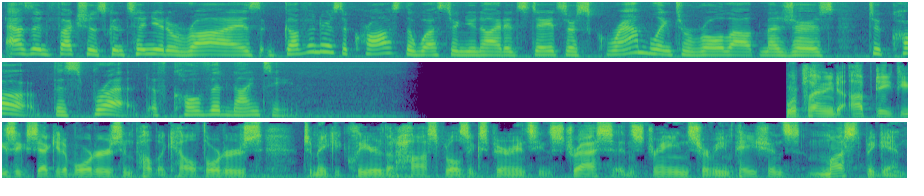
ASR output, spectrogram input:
As infections continue to rise, governors across the western United States are scrambling to roll out measures to curb the spread of COVID 19. We're planning to update these executive orders and public health orders to make it clear that hospitals experiencing stress and strain serving patients must begin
